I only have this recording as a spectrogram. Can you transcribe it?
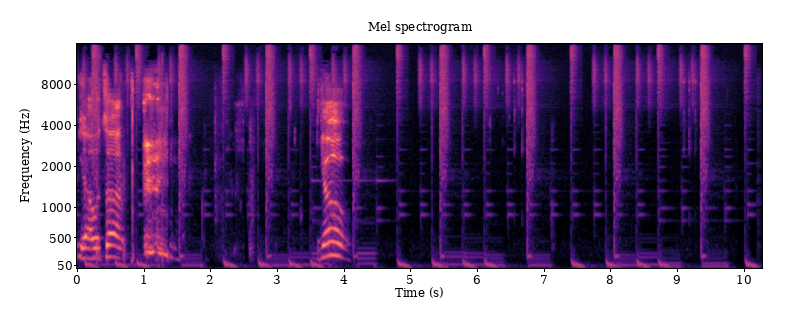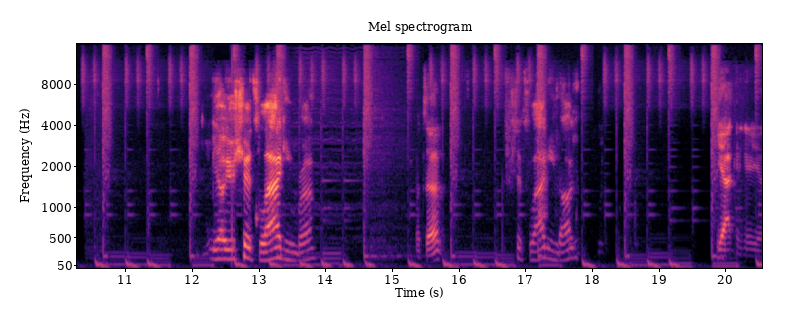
Yo, what's up? Yo. Yo, your shit's lagging, bro. What's up? Shit's lagging, dog. Yeah, I can hear you.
